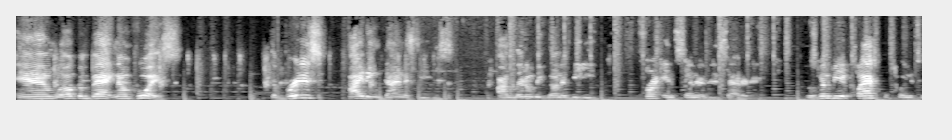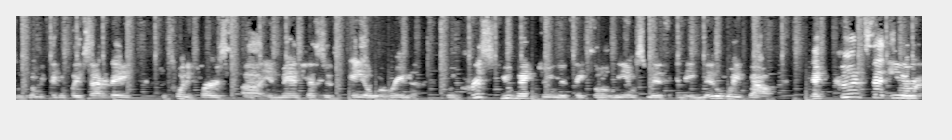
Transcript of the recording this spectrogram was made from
And welcome back. Now, voice. The British fighting dynasties are literally going to be front and center this Saturday. There's going to be a clash between the two. It's going to be taking place Saturday, the 21st, uh, in Manchester's AO Arena, when Chris Eubank Jr. takes on Liam Smith in a middleweight bout that could set either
